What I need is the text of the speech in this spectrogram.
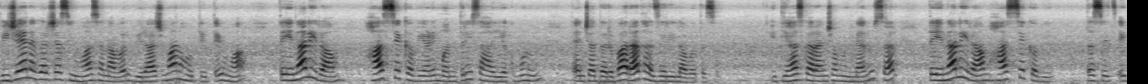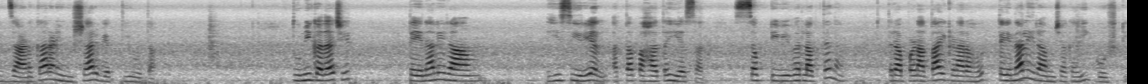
विजयनगरच्या सिंहासनावर विराजमान होते तेव्हा तेनालीराम हास्यकवी आणि मंत्री सहाय्यक म्हणून त्यांच्या दरबारात हजेरी लावत असत इतिहासकारांच्या म्हणण्यानुसार तेनालीराम हास्यकवी तसेच एक जाणकार आणि हुशार व्यक्ती होता. तुम्ही कदाचित तेनालीराम ही सिरियल आत्ता पाहतही असाल. सब टी व्हीवर लागते ना? तर आपण आता ऐकणार आहोत तेनालीरामच्या काही गोष्टी.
